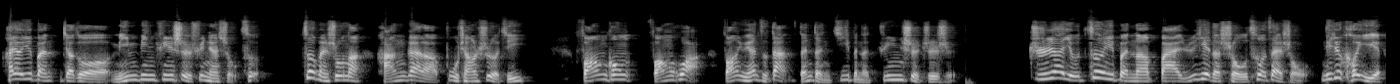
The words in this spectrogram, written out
还有一本叫做《民兵军事训练手册》，这本书呢涵盖了步枪射击、防空、防化、防原子弹等等基本的军事知识。只要有这一本呢百余页的手册在手，你就可以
